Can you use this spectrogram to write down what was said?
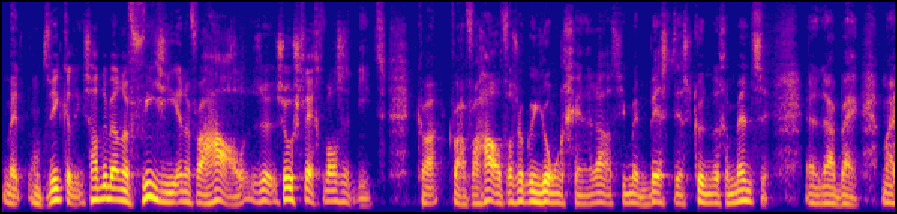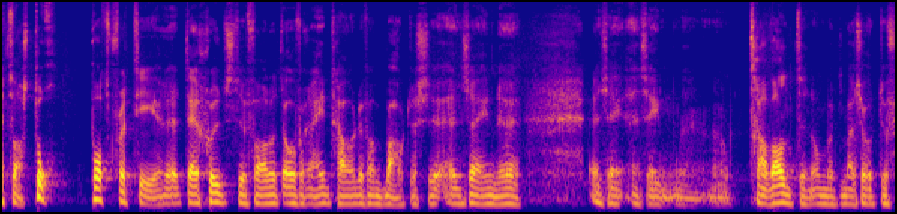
met ontwikkeling. Ze hadden wel een visie en een verhaal, zo, zo slecht was het niet qua, qua verhaal. Het was ook een jonge generatie met best deskundige mensen en daarbij. Maar het was toch potverteren ten gunste van het overeind houden van Bouterse en zijn, uh, en zijn, en zijn uh, trawanten, om het maar zo te,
